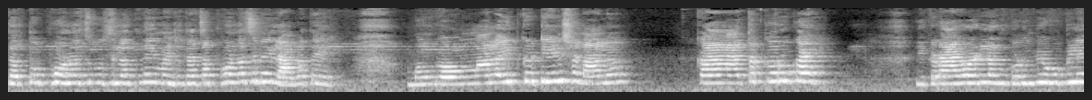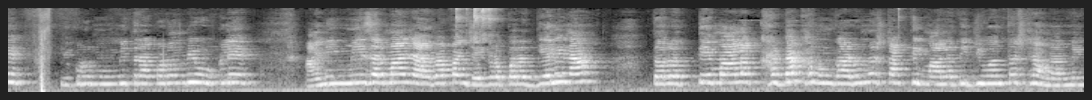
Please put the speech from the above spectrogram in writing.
तर तो फोनच उचलत नाही म्हणजे त्याचा फोनच नाही लागत आहे. मग मला इतकं टेन्शन आलं. का आता करू काय? इकडं आई वडिलांकडून बी हुकले इकडून मित्राकडून बी हुकले. आणि मी जर माझ्या आईबापांच्या इकडं परत गेले ना तर ते मला खड्डा खणून काढूनच टाकतील. मला ते जिवंतच ठेवणार नाही.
